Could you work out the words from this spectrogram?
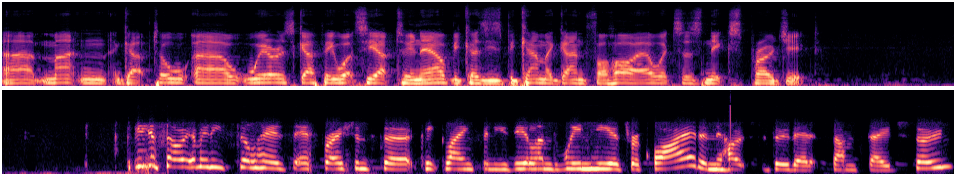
uh, Martin Guptill. Uh, where is Guppy? What's he up to now? Because he's become a gun for hire. What's his next project? Yeah, so I mean, he still has aspirations to keep playing for New Zealand when he is required, and hopes to do that at some stage soon.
